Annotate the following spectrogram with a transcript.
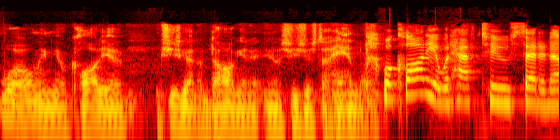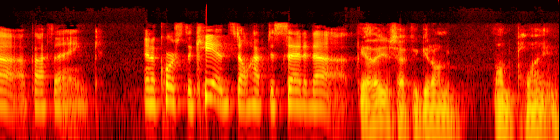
Well, I mean, you know, Claudia, she's got no dog in it. You know, she's just a handler. Well, Claudia would have to set it up, I think. And of course, the kids don't have to set it up. Yeah, they just have to get on the on the plane.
